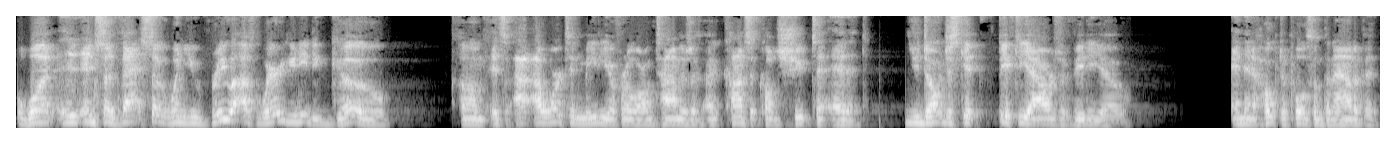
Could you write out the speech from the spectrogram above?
what and so that so when you realize where you need to go, um it's I, I worked in media for a long time. There's a, a concept called shoot to edit. You don't just get 50 hours of video and then hope to pull something out of it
